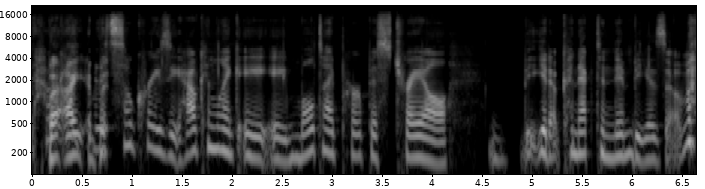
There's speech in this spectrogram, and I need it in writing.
how But can, I- but- it's so crazy. How can like a, a multi-purpose trail, be, you know, connect to NIMBYism? Not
